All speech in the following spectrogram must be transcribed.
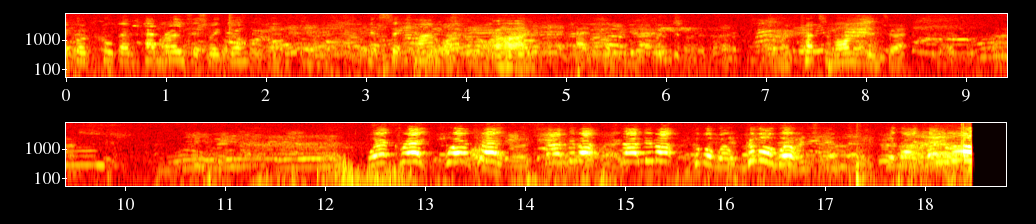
a good called um, Penrose this week, John. It's six man one. Oh, orange them on,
